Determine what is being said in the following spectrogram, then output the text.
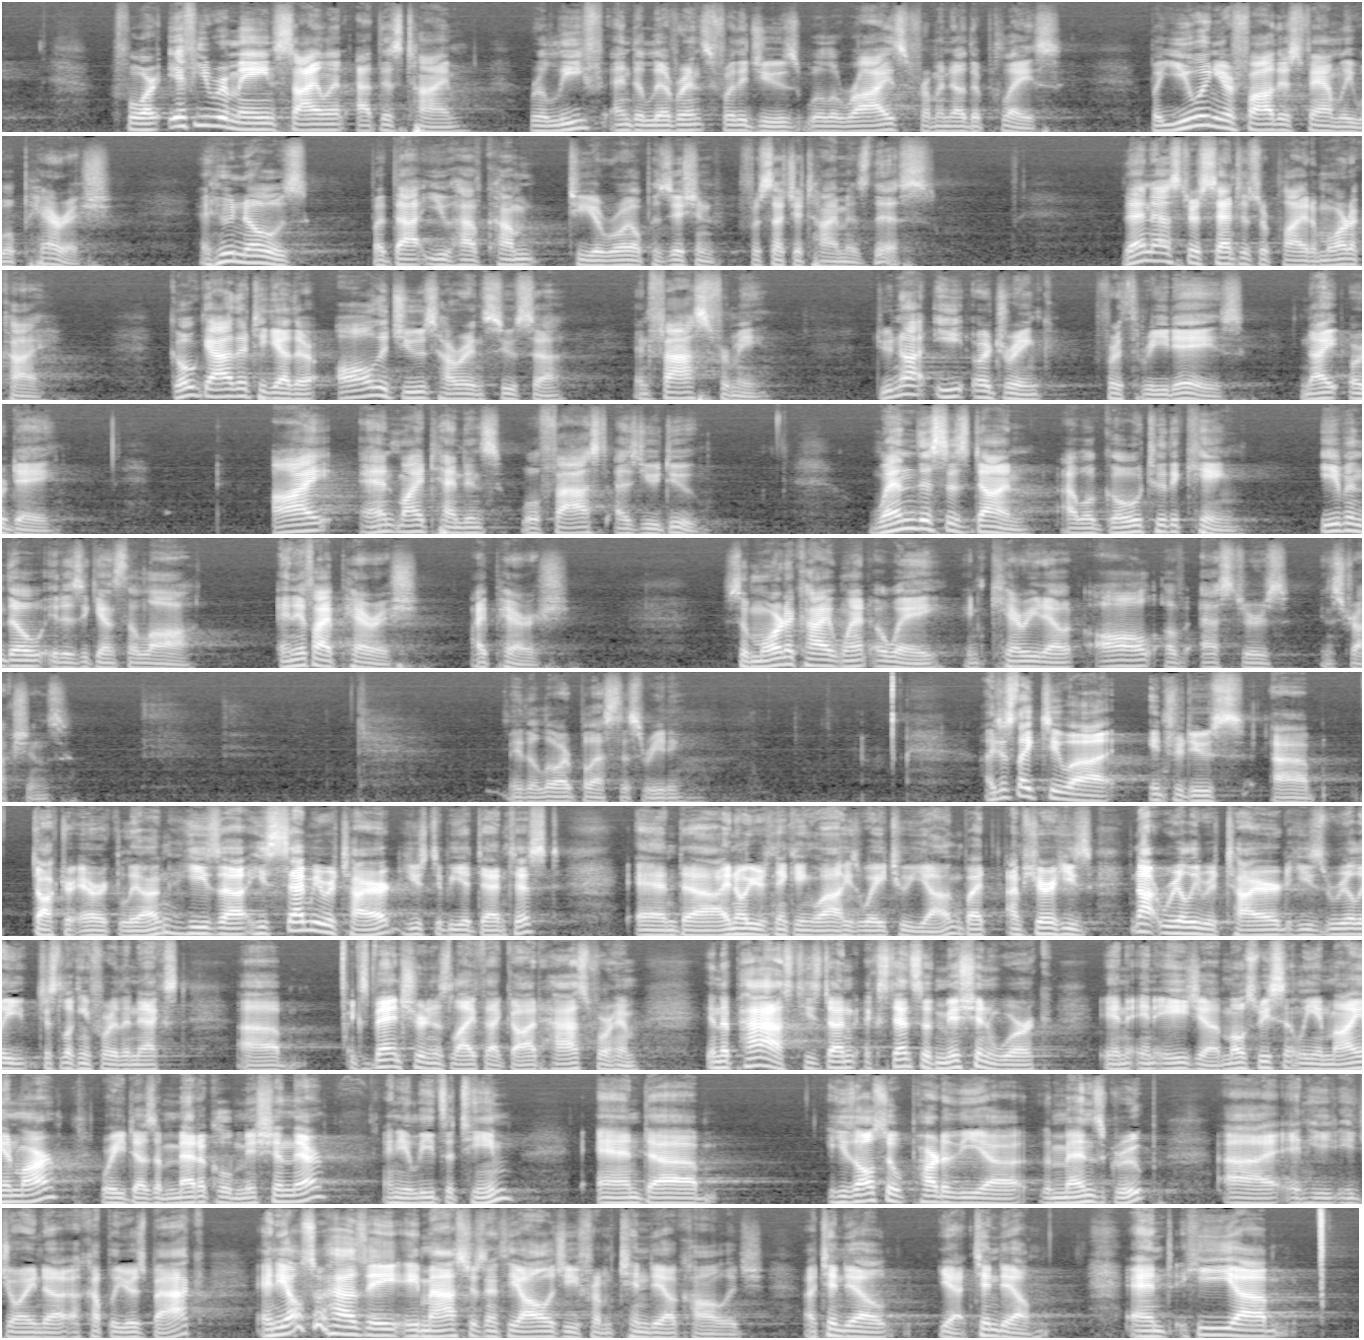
For if you remain silent at this time, relief and deliverance for the Jews will arise from another place but you and your father's family will perish. And who knows but that you have come to your royal position for such a time as this? Then Esther sent his reply to Mordecai Go gather together all the Jews who are in Susa and fast for me. Do not eat or drink for three days, night or day. I and my attendants will fast as you do. When this is done, I will go to the king even though it is against the law. And if I perish, I perish. So Mordecai went away and carried out all of Esther's instructions. May the Lord bless this reading. I'd just like to uh, introduce uh, Dr. Eric Leung. He's, uh, he's semi retired, he used to be a dentist, And uh, I know you're thinking, wow, he's way too young, but I'm sure he's not really retired. He's really just looking for the next uh, adventure in his life that God has for him. In the past, he's done extensive mission work in, in Asia, most recently in Myanmar, where he does a medical mission there, and he leads a team. And uh, he's also part of the, uh, the men's group, uh, and he, he joined a, a couple years back. And he also has a, a master's in theology from Tyndale College, uh, Tyndale, yeah, Tyndale. And he, um,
